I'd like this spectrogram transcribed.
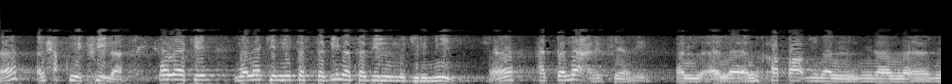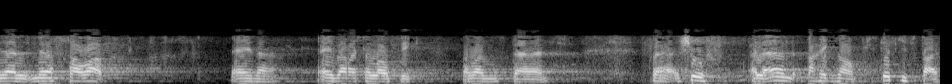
ها؟ الحق يكفينا. ولكن ولكن لتستبين سبيل المجرمين ها؟ حتى نعرف يعني. الخطأ من ال من ال من ال من الصواب اي نعم اي بارك الله فيك الله المستعان فشوف par exemple, qu'est-ce qui se passe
